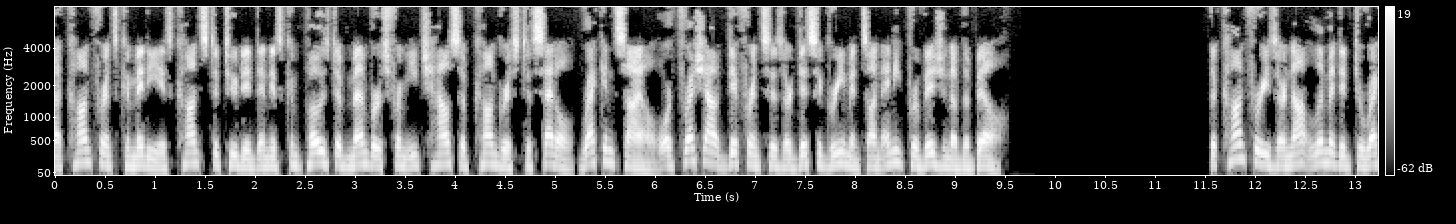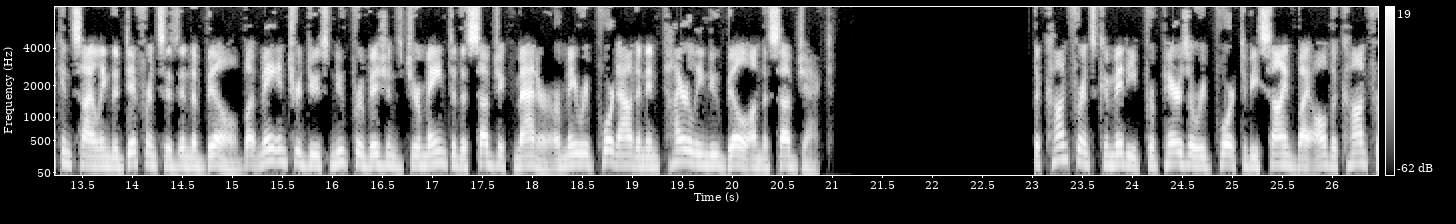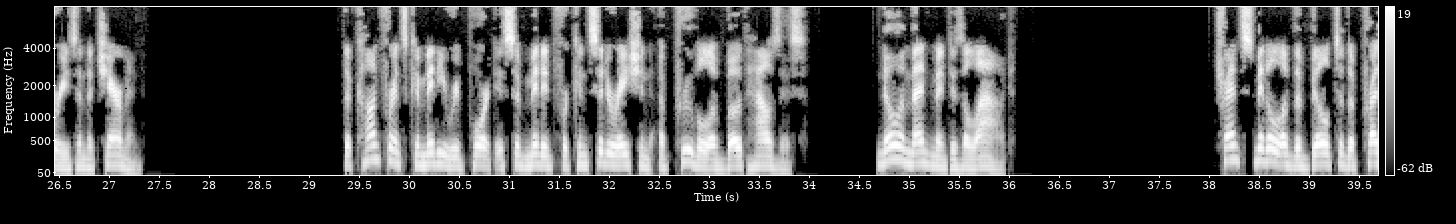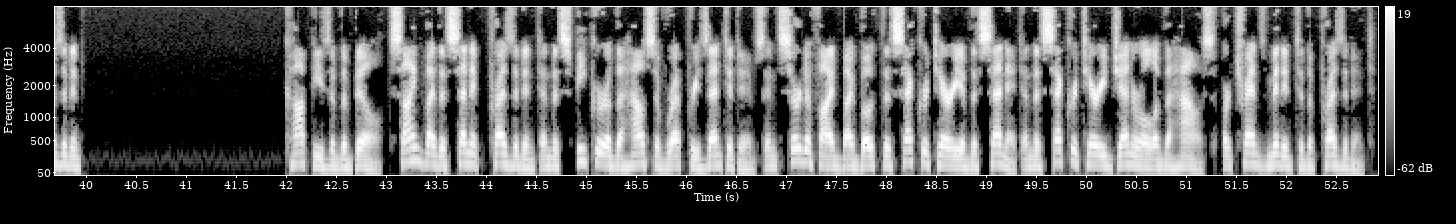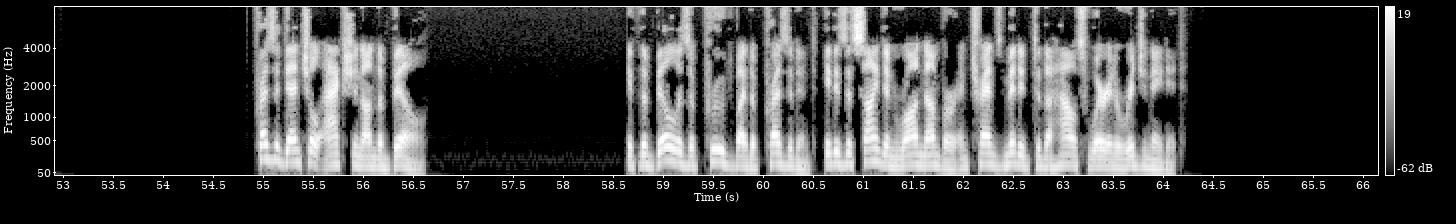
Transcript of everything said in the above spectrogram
A conference committee is constituted and is composed of members from each House of Congress to settle, reconcile or thresh out differences or disagreements on any provision of the bill. The conferees are not limited to reconciling the differences in the bill but may introduce new provisions germane to the subject matter or may report out an entirely new bill on the subject. The conference committee prepares a report to be signed by all the conferees and the chairman. The conference committee report is submitted for consideration, approval of both houses. No amendment is allowed. Transmittal of the bill to the President copies of the bill, signed by the Senate President and the Speaker of the House of Representatives and certified by both the Secretary of the Senate and the Secretary-General of the House, are transmitted to the President. Presidential action on the bill If the bill is approved by the President, it is assigned an raw number and transmitted to the House where it originated.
